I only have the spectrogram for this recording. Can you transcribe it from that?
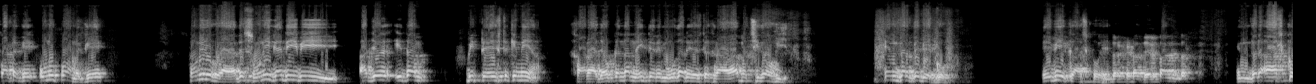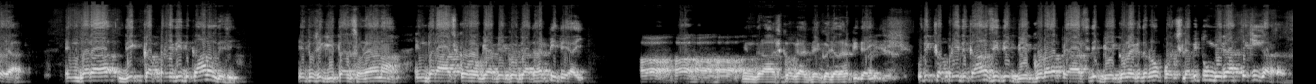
ਕੱਟ ਕੇ ਉਹਨੂੰ ਭੁੰਨ ਕੇ ਸੋਹਣੀ ਨੂੰ ਖਵਾਇਆ ਤੇ ਸੋਹਣੀ ਕਹਿੰਦੀ ਵੀ ਅੱਜ ਇਹਦਾ ਵੀ ਟੇਸਟ ਕਿਵੇਂ ਆ? ਖਾਰਾ ਜਾ ਉਹ ਕਹਿੰਦਾ ਨਹੀਂ ਤੇਰੇ ਮੂੰਹ ਦਾ ਟੇਸਟ ਖਰਾਬ ਆ ਮੱਛੀ ਦਾ ਉਹੀ ਆ। ਇੰਦਰ ਤੇ ਬੇਗੋ ਇਹ ਵੀ ਇੱਕ ਆਸ਼ਕ ਹੋਇਆ। ਇੰਦਰ ਕਿਹੜਾ ਦੇਵਤਾ ਇੰਦਰ? ਇੰਦਰ ਆਸ਼ਕ ਹੋਇਆ। ਇੰਦਰ ਦੀ ਕੱਪੜੇ ਦੀ ਦੁਕਾਨ ਹੁੰਦੀ ਸੀ। ਇਹ ਤੁਸੀਂ ਗੀਤਾਂ ਸੁਣਿਆ ਨਾ ਇੰਦਰ ਆਸ਼ਕ ਹੋ ਗਿਆ ਬੇਗੋ ਜਦ ਹੱਟੀ ਤੇ ਆਈ। ਹਾਂ ਹਾਂ ਹਾਂ ਹਾਂ। ਇੰਦਰ ਆਸ਼ਕ ਹੋ ਗਿਆ ਬੇਗੋ ਜਦ ਹੱਟੀ ਤੇ ਆਈ। ਉਹਦੀ ਕੱਪੜੇ ਦੀ ਦੁਕਾਨ ਸੀ ਤੇ ਬੇਗੋ ਦਾ ਪਿਆਰ ਸੀ ਤੇ ਬੇਗੋ ਨੇ ਇੱਕ ਦਿਨ ਉਹ ਪੁੱਛ ਲਿਆ ਵੀ ਤੂੰ ਮੇਰੇ ਵਾਸਤੇ ਕੀ ਕਰ ਸਕਦਾ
